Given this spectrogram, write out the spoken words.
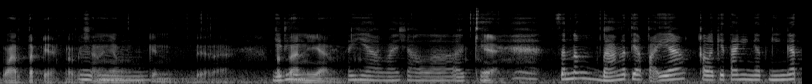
warteg ya kalau ke sananya mungkin daerah Jadi- pertanian Iya, masya Allah. Oke, Ya. seneng banget ya Pak ya kalau kita nginget-nginget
